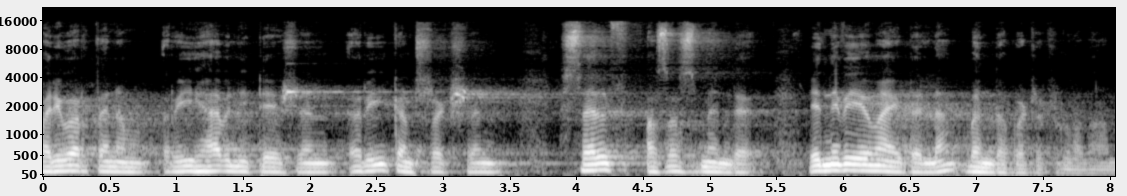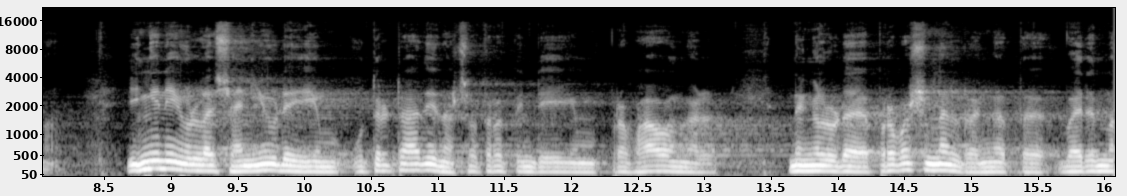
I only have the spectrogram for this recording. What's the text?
പരിവർത്തനം റീഹാബിലിറ്റേഷൻ റീകൺസ്ട്രക്ഷൻ സെൽഫ് അസസ്മെന്റ് എന്നിവയുമായിട്ടെല്ലാം ബന്ധപ്പെട്ടിട്ടുള്ളതാണ്. ഇങ്ങനെയുള്ള ശനിയുടെയും ഉത്രട്ടാതി നക്ഷത്രത്തിന്റെയും പ്രഭാവങ്ങൾ നിങ്ങളുടെ പ്രൊഫഷണൽ രംഗത്ത് വരുന്ന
